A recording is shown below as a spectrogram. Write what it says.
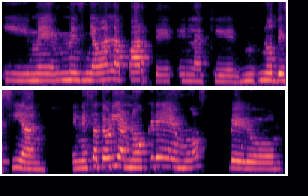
y me, me enseñaban la parte en la que nos decían, en esta teoría no creemos, pero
